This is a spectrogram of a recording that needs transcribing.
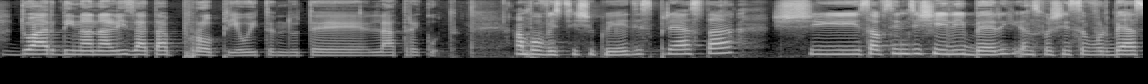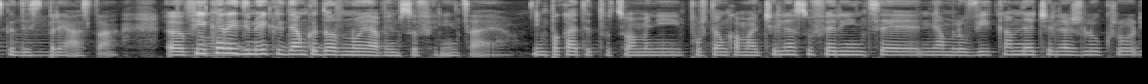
doar din analiza ta proprie, uitându-te la trecut? Am povestit și cu ei despre asta și s-au simțit și ei liberi în sfârșit să vorbească mm. despre asta. Uh, fiecare din noi credeam că doar noi avem suferința aia. Din păcate toți oamenii purtăm cam aceleași suferințe, ne-am lovit cam de aceleași lucruri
